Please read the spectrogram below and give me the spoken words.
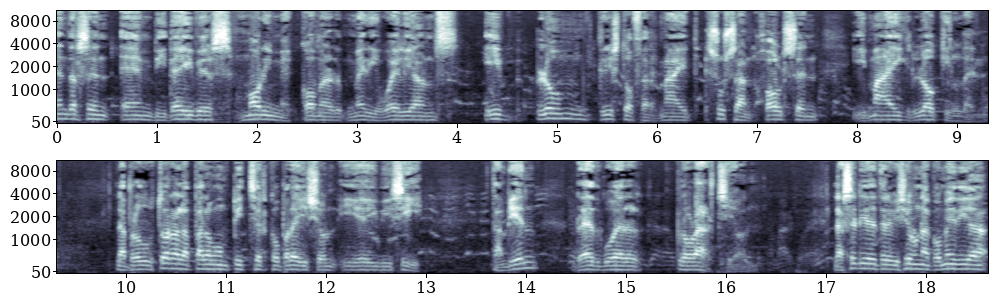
Anderson, M.B. Davis, Maureen McComber, Mary Williams, Eve Bloom, Christopher Knight, Susan Holsen y Mike Lockingland. La productora la Paramount Picture Corporation y ABC. También Redwell Production. La serie de televisión, una comedia,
